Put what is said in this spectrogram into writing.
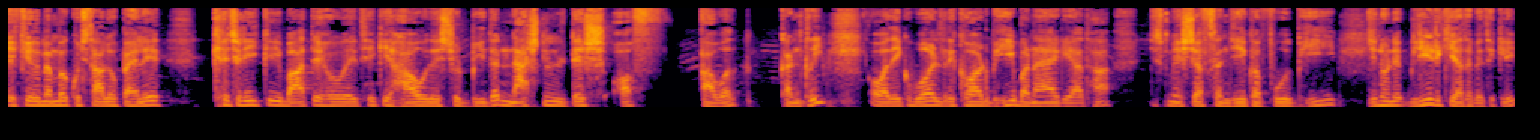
इफ़ यू रिमेंबर कुछ सालों पहले खिचड़ी की बातें हो रही थी कि how this should be the national dish of our country और एक वर्ल्ड रिकॉर्ड भी बनाया गया था, जिसमें शेफ संजीव कपूर भी, जिन्होंने लीड किया था बेसिकली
